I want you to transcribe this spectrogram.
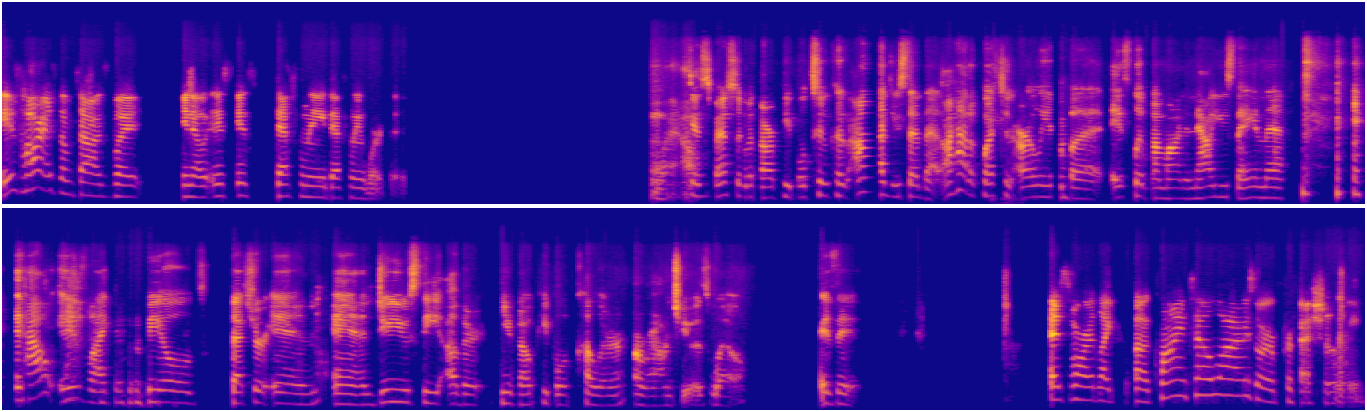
it's hard sometimes but you know it's it's definitely definitely worth it Wow. especially with our people too. Because I'm glad you said that. I had a question earlier, but it slipped my mind, and now you saying that. How is like the field that you're in, and do you see other, you know, people of color around you as well? Is it as far as like uh, clientele wise or professionally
